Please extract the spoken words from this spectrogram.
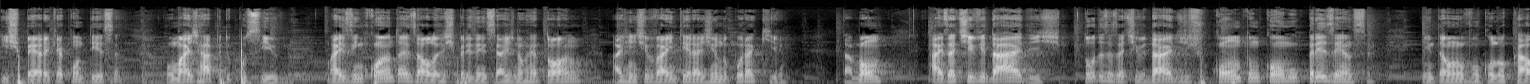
espera que aconteça o mais rápido possível. Mas enquanto as aulas presenciais não retornam, a gente vai interagindo por aqui, tá bom? As atividades, todas as atividades contam como presença. Então eu vou colocar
